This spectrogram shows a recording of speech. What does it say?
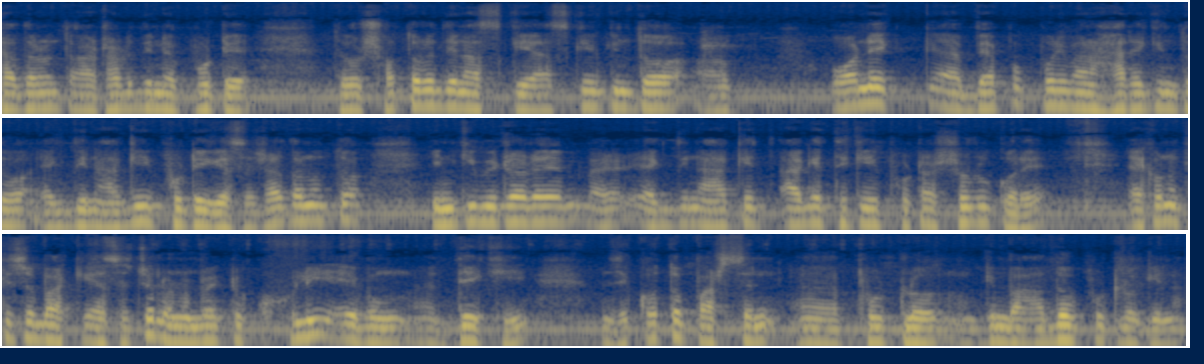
সাধারণত আঠারো দিনে ফোটে। তো সতেরো দিন আজকে, আজকেও কিন্তু অনেক ব্যাপক পরিমাণ হারে কিন্তু একদিন আগেই ফুটে গেছে। সাধারণত ইনকিউবেটরে একদিন আগে আগে থেকেই ফোটা শুরু করে। এখনও কিছু বাকি আছে। চলুন আমরা একটু খুলি এবং দেখি যে কত পার্সেন্ট ফুটলো কিংবা আদৌ ফুটলো কিনা।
